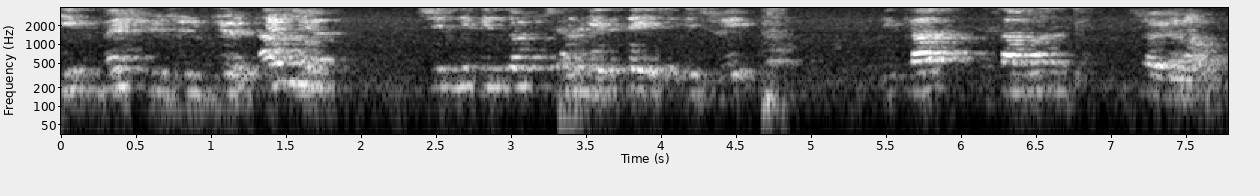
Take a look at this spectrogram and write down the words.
1500. Nasıl? Şimdi 1447'deyiz Hicri. Dikkat hesabını söylüyorum.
